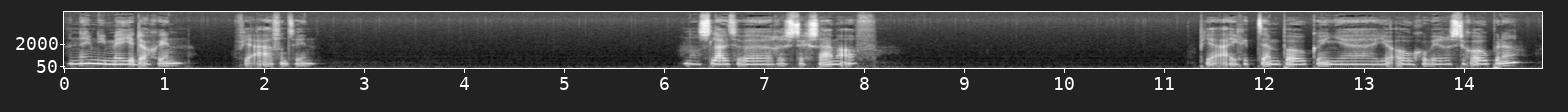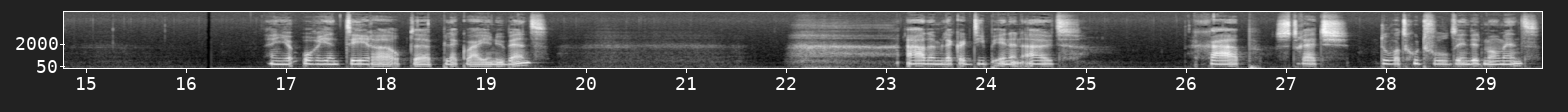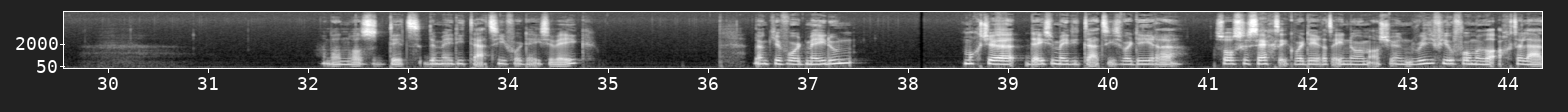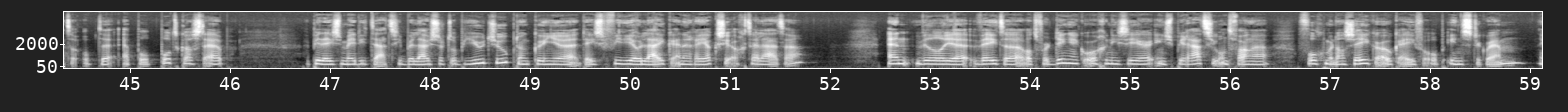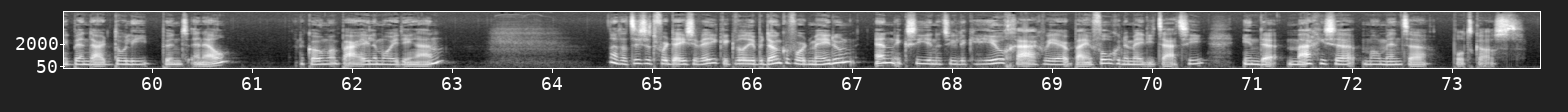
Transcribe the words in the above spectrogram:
En neem die mee je dag in of je avond in. En dan sluiten we rustig samen af. Op je eigen tempo kun je je ogen weer rustig openen. En je oriënteren op de plek waar je nu bent. Adem lekker diep in en uit. Gaap, stretch, doe wat goed voelt in dit moment. En dan was dit de meditatie voor deze week. Dank je voor het meedoen. Mocht je deze meditaties waarderen, zoals gezegd, ik waardeer het enorm als je een review voor me wil achterlaten op de Apple Podcast app. Heb je deze meditatie beluisterd op YouTube, dan kun je deze video liken en een reactie achterlaten. En wil je weten wat voor dingen ik organiseer, inspiratie ontvangen, volg me dan zeker ook even op Instagram. Ik ben daar dolly.nl. Er komen een paar hele mooie dingen aan. Nou, dat is het voor deze week. Ik wil je bedanken voor het meedoen. En ik zie je natuurlijk heel graag weer bij een volgende meditatie in de Magische Momenten podcast.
